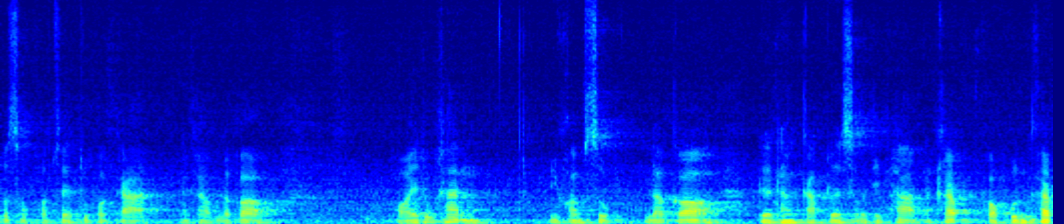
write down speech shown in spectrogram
ประสบความสำเร็จทุกประการนะครับ แล้วก็ขอให้ทุกท่านมีความสุข แล้วก็เดินทางกลับโดยสวัสดิภาพนะครับ ขอบคุณครับ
